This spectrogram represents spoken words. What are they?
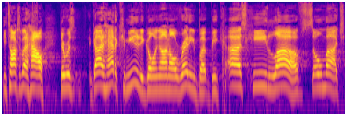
He talks about how there was God had a community going on already, but because he loves so much,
